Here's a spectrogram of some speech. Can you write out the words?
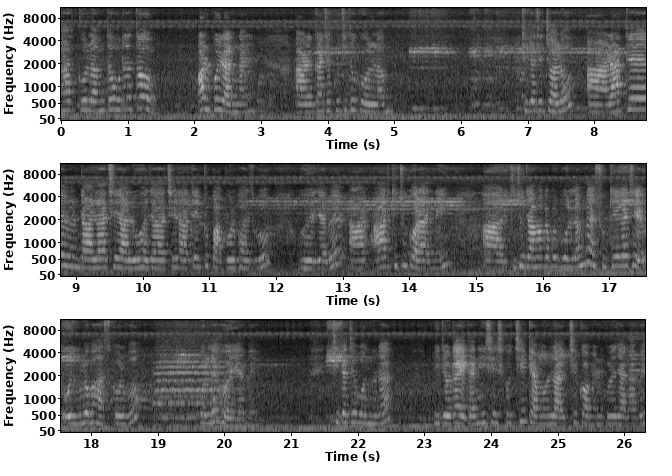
ভাত করলাম তো ওটা তো অল্পই রান্নায়। আর কাঁচাকুচি তো করলাম। ঠিক আছে, চলো। আর রাতে ডাল আছে, আলু ভাজা আছে, রাতে একটু পাঁপড় ভাজবো, হয়ে যাবে। আর আর কিছু করার নেই। আর কিছু জামা কাপড় বললাম না, শুকিয়ে গেছে, ওইগুলো ভাঁজ করব, করলে হয়ে যাবে। ঠিক আছে বন্ধুরা, ভিডিওটা এখানেই শেষ করছি। কেমন লাগছে কমেন্ট করে জানাবে।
